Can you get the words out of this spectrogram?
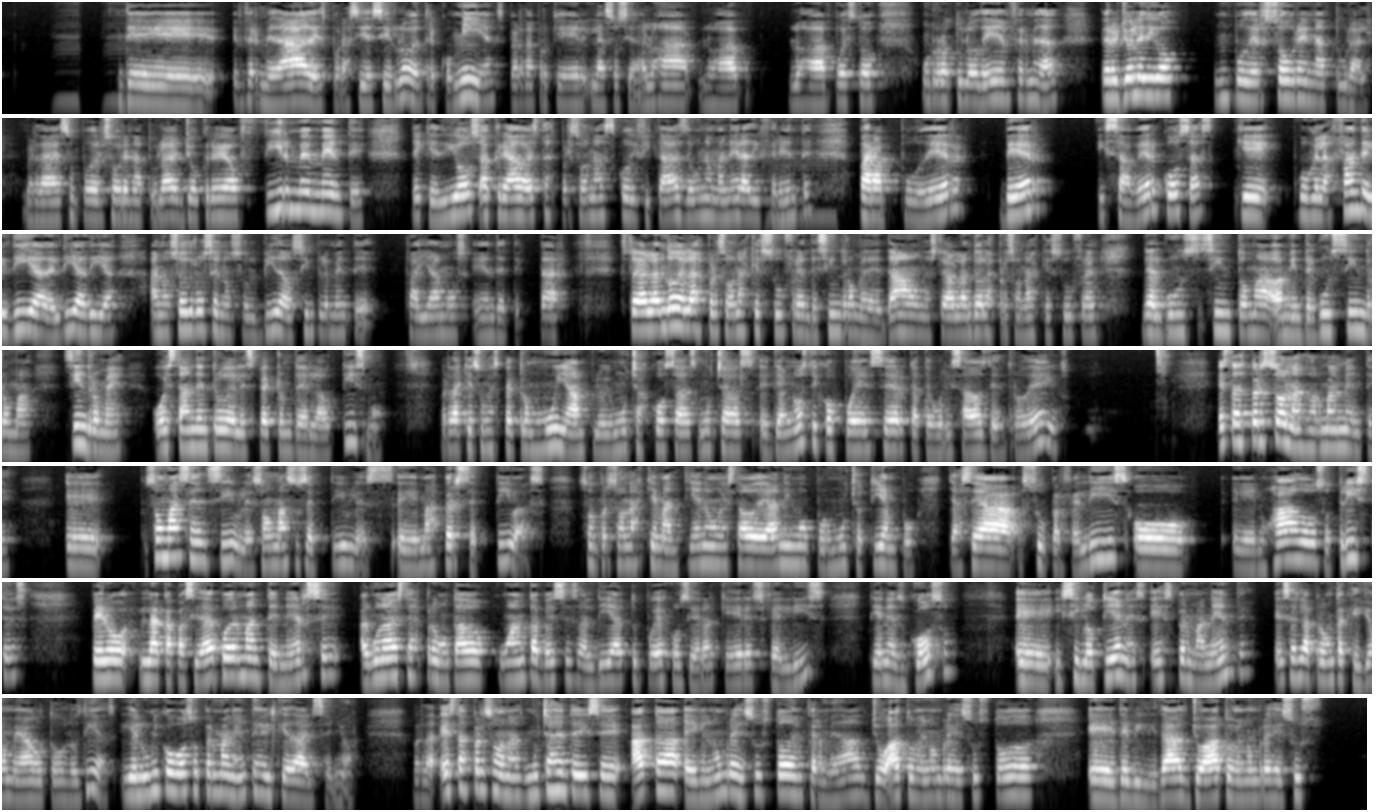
de enfermedades, por así decirlo, entre comillas, ¿verdad?, porque la sociedad los ha, los ha, los ha puesto un rótulo de enfermedad, pero yo le digo un poder sobrenatural, ¿verdad? Es un poder sobrenatural. Yo creo firmemente de que Dios ha creado a estas personas codificadas de una manera diferente para poder ver y saber cosas que con el afán del día, del día a día, a nosotros se nos olvida o simplemente fallamos en detectar. Estoy hablando de las personas que sufren de síndrome de Down, estoy hablando de las personas que sufren de algún síntoma, de algún síndrome síndrome o están dentro del espectro del autismo. ¿Verdad? Que es un espectro muy amplio y muchas cosas, muchos eh, diagnósticos pueden ser categorizados dentro de ellos. Estas personas normalmente eh, son más sensibles, son más susceptibles, eh, más perceptivas. Son personas que mantienen un estado de ánimo por mucho tiempo, ya sea súper feliz o enojados o tristes pero la capacidad de poder mantenerse, ¿alguna vez te has preguntado cuántas veces al día tú puedes considerar que eres feliz, tienes gozo? Eh, y si lo tienes, ¿es permanente? Esa es la pregunta que yo me hago todos los días. Y el único gozo permanente es el que da el Señor. ¿verdad? Estas personas, mucha gente dice, ata en el nombre de Jesús toda enfermedad, yo ato en el nombre de Jesús toda eh, debilidad, yo ato en el nombre de Jesús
